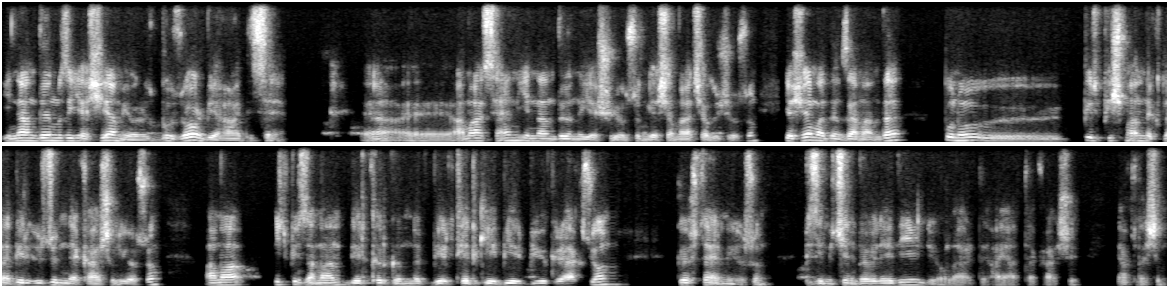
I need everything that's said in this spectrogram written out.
inandığımızı yaşayamıyoruz. Bu zor bir hadise. Ee, ama sen inandığını yaşıyorsun, yaşamaya çalışıyorsun. Yaşayamadığın zaman da bunu e, bir pişmanlıkla, bir hüzünle karşılıyorsun. Ama hiçbir zaman bir kırgınlık, bir tepki, bir büyük reaksiyon göstermiyorsun. Bizim için böyle değil diyorlardı hayata karşı yaklaşım.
